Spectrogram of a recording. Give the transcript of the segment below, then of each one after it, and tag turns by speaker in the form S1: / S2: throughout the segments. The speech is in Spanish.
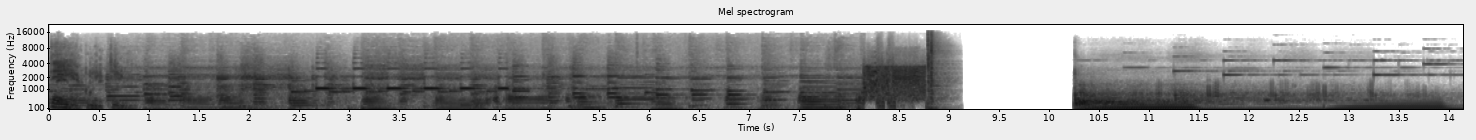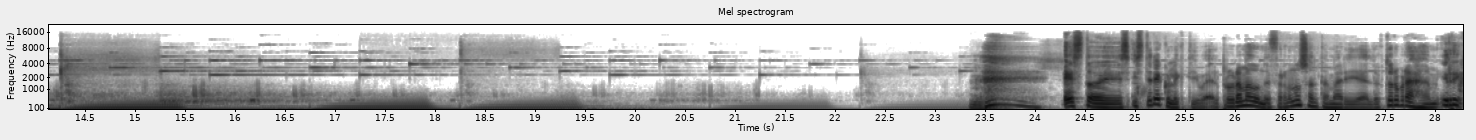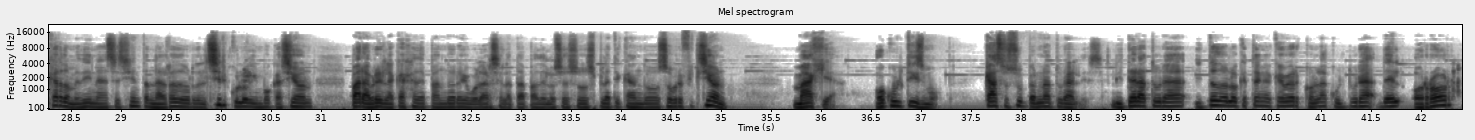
S1: Histeria Colectiva.
S2: Esto es Histeria Colectiva, el programa donde Fernando Santamaría, el Dr. Braham y Ricardo Medina se sientan alrededor del círculo de invocación para abrir la caja de Pandora y volarse la tapa de los sesos platicando sobre ficción, magia, ocultismo, casos supernaturales, literatura y todo lo que tenga que ver con la cultura del horror.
